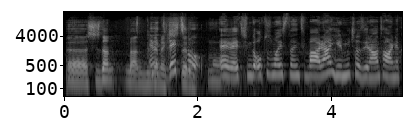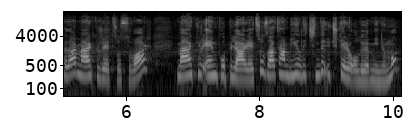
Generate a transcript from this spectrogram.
Ee, sizden ben dinlemek Evet isterim. retro mu? Evet şimdi 30 Mayıs'tan itibaren 23 Haziran tarihine kadar Merkür Retrosu var. Merkür en popüler retro. Zaten bir yıl içinde 3 kere oluyor minimum.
